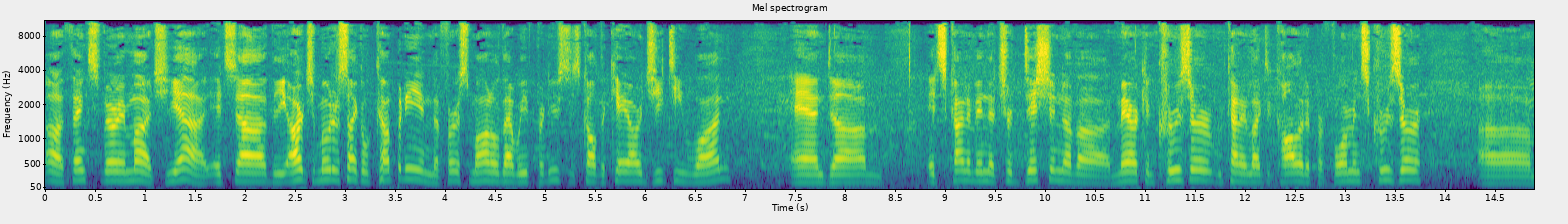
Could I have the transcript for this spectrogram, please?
Oh, thanks very much. Yeah, it's uh, the Arch Motorcycle Company, and the first model that we've produced is called the KR GT1. And um, it's kind of in the tradition of an American cruiser. We kind of like to call it a performance cruiser. Um,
